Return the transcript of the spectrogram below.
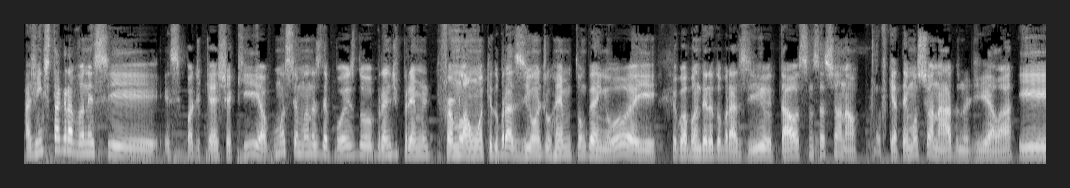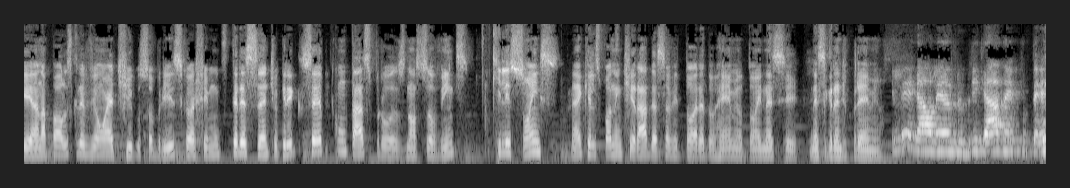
A gente está gravando esse, esse podcast aqui algumas semanas depois do Grande Prêmio de Fórmula 1 aqui do Brasil, onde o Hamilton ganhou e pegou a bandeira do Brasil e tal. Sensacional. Eu fiquei até emocionado no dia lá. E a Ana Paula escreveu um artigo sobre isso que eu achei muito interessante. Eu queria que você contasse para os nossos ouvintes que lições né, que eles podem tirar dessa vitória do Hamilton aí nesse, nesse grande prêmio. Que legal, Leandro. Obrigada aí por ter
